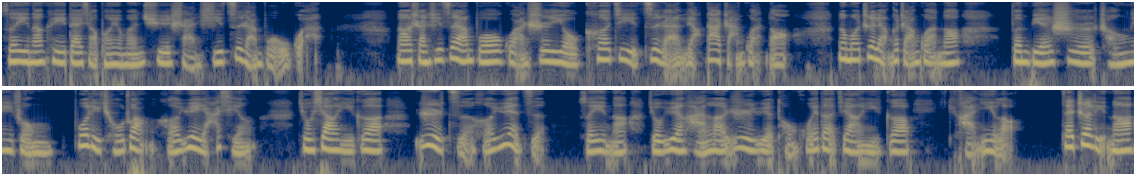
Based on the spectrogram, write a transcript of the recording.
所以呢，可以带小朋友们去陕西自然博物馆。那陕西自然博物馆是有科技、自然两大展馆的。那么这两个展馆呢，分别是呈那种玻璃球状和月牙形，就像一个日字和月字，所以呢，就蕴含了日月同辉的这样一个含义了。在这里呢，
